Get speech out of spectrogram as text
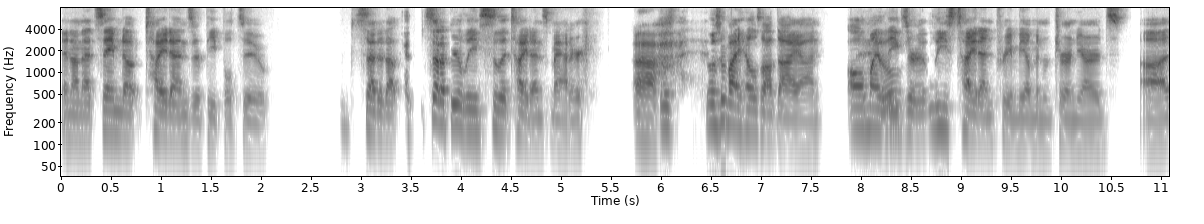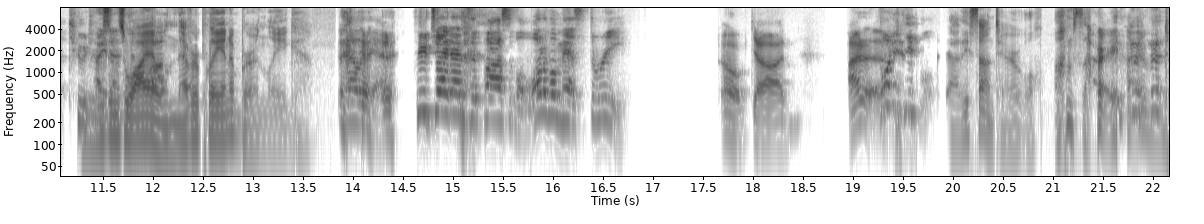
And on that same note, tight ends are people too. Set it up. set up your leagues so that tight ends matter. Uh, Those- Those are my hills I'll die on. All my leagues are at least tight end premium and return yards. Uh, two tight Reasons ends. if why I will never play in a burn league. Hell yeah. two tight ends if possible. One of them has three. oh God. I Twenty people. Yeah, these sound terrible. I'm sorry. I've,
